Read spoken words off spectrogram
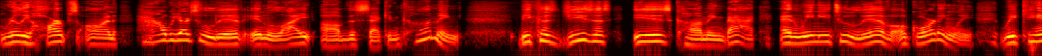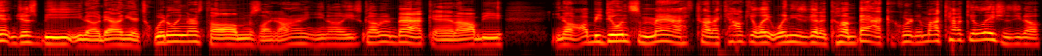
really harps on how we are to live in light of the second coming. Because Jesus is coming back and we need to live accordingly. We can't just be, you know, down here twiddling our thumbs like, all right, you know, he's coming back and I'll be, you know, I'll be doing some math trying to calculate when he's going to come back according to my calculations, you know.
